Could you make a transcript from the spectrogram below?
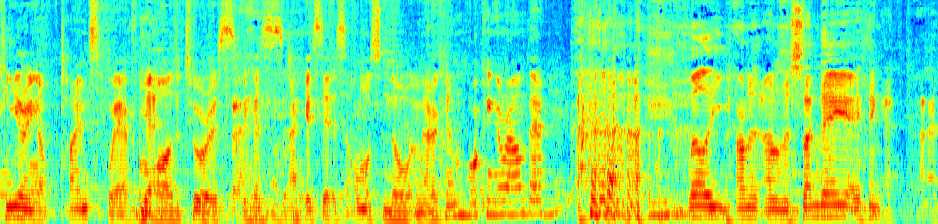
clearing up Times Square from Yeah. all the tourists because I guess there's almost no American walking around there. Well, on a, on a Sunday, I think I,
